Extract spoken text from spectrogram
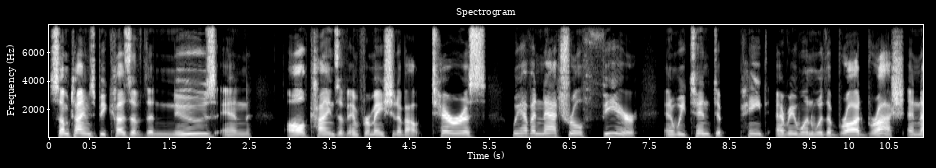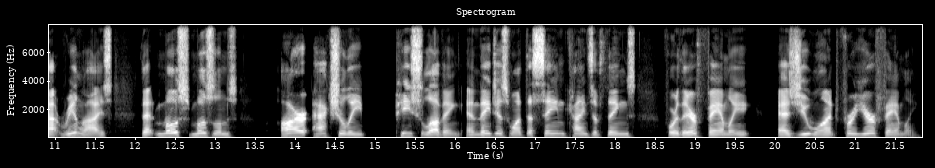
sometimes because of the news and all kinds of information about terrorists, we have a natural fear and we tend to paint everyone with a broad brush and not realize that most Muslims are actually peace loving and they just want the same kinds of things for their family as you want for your family.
